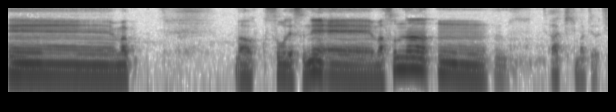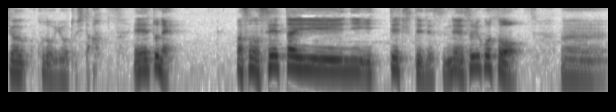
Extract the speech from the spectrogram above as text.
えー、まあまあそうですね、えー、まあそんな、うん、あ、ちょっと待ってよ、違うことを言おうとした。えっ、ー、とね、まあ、その整体に行ってきてですね、それこそ、うん、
